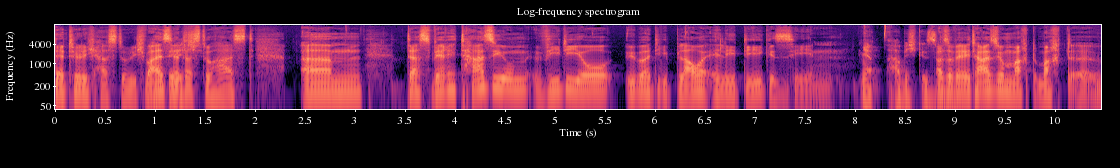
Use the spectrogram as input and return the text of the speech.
Natürlich hast du. Ich weiß Natürlich. ja, dass du hast. Ähm, das Veritasium-Video über die blaue LED gesehen. Ja, habe ich gesehen. Also Veritasium macht, macht äh,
